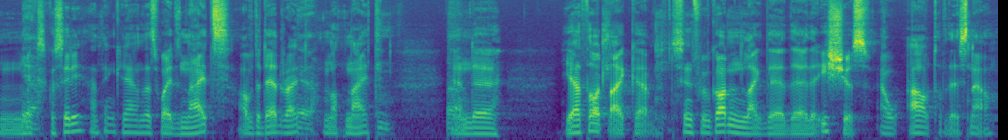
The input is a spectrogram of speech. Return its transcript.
in Yeah. Mexico City. I think. Yeah, that's why it's Nights of the Dead, right? Yeah. Not night. Mm. And uh, yeah, I thought like uh, since we've gotten like the, the, the issues out, of this now,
